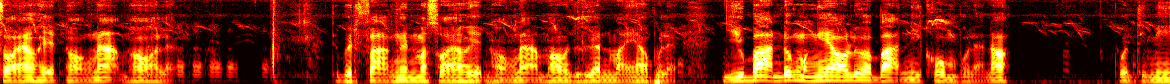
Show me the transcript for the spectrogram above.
ซอยเฮาเฮ็ดห้องน้ำเฮาแหละที่เพิ่นฝากเงินมาซอยเฮาเฮ็ดห้องน้ำเฮาอยู่เฮือนใหม่เฮาพุ่นแหละอยู่บ้านดงมะแง้วหรือว่าบ้านนิคมพุ่นแหละเนาะคนที่มี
